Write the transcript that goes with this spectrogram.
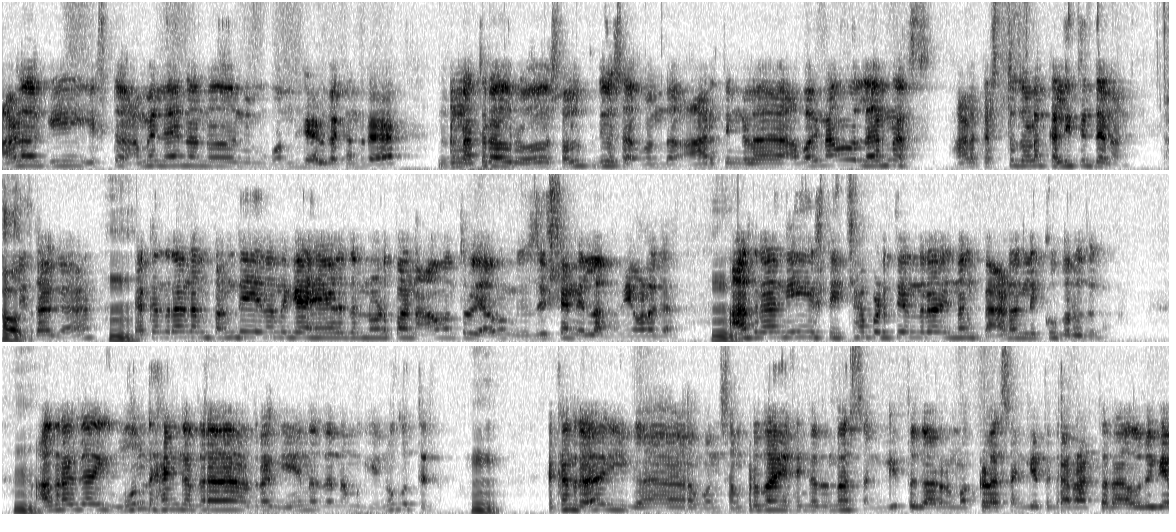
ಆಳಾಗಿ ಇಷ್ಟು ಆಮೇಲೆ ನಾನು ನಿಮ್ಗೆ ಒಂದ್ ಹೇಳ್ಬೇಕಂದ್ರೆ ನನ್ನ ಹತ್ರ ಅವರು ಸ್ವಲ್ಪ ದಿವಸ ಒಂದ್ ಆರ್ ತಿಂಗಳ ಅವಾಗ ನಾವು ಲರ್ನರ್ಸ್ ಬಹಳ ಕಷ್ಟದೊಳಗೆ ಕಲಿತಿದ್ದೆ ನಾನು. ಇದ್ದಾಗ ಯಾಕಂದ್ರ ನಮ್ ತಂದೆ ನನಗೆ ಹೇಳಿದ್ರು ನೋಡಪ್ಪ ನಾವಂತೂ ಯಾರು ಮ್ಯೂಸಿಷಿಯನ್ ಇಲ್ಲ ಮನೆಯೊಳಗ. ಆದ್ರ ನೀ ಇಷ್ಟ ಇಚ್ಛಾ ಪಡ್ತಿ ಅಂದ್ರ ನಂಗ್ ಬ್ಯಾಡ್ ಅನ್ಲಿಕ್ಕೂ ಬರುದಿಲ್ಲ. ಅದ್ರಾಗ ಈಗ ಮುಂದ್ ಹೆಂಗದ ಅದ್ರಾಗ ಏನದ ನಮ್ಗೆ ಏನೂ ಗೊತ್ತಿಲ್ಲ. ಯಾಕಂದ್ರ ಈಗ ಒಂದ್ ಸಂಪ್ರದಾಯ ಹೆಂಗದಂದ್ರ ಸಂಗೀತಗಾರರ ಮಕ್ಕಳ ಸಂಗೀತಗಾರ ಆಗ್ತಾರ ಅವ್ರಿಗೆ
